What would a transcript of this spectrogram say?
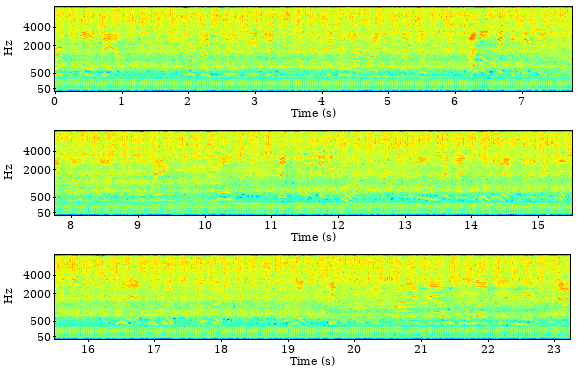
Hertz is going down. I'm sure if I set up the engine, get the thing going, I'd probably get some stuff, but I don't think this thing's going to do 5,000 watts, okay? So, let's do what we did before. Listen to the motor when I bang the, oh, look at that, 103 volts. Look at that, that's no good, no good. All right, this is supposed to be a 5,000 watt generator. We're not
